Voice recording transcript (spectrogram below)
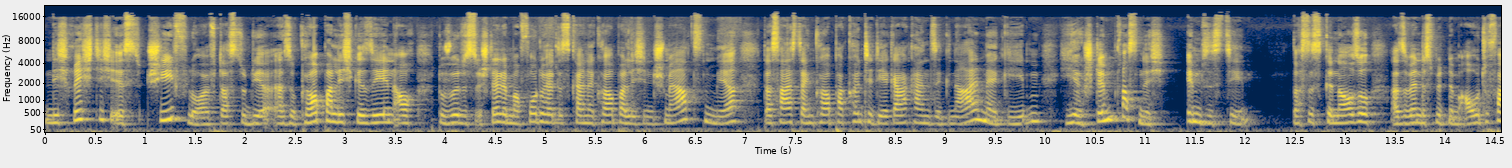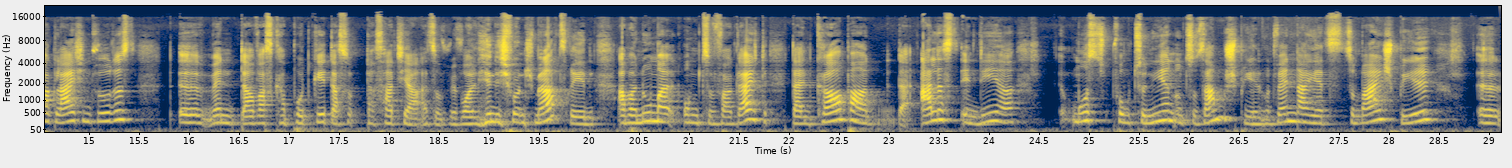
nicht richtig ist, schief läuft, dass du dir, also körperlich gesehen auch, du würdest, stell dir mal vor, du hättest keine körperlichen Schmerzen mehr. Das heißt, dein Körper könnte dir gar kein Signal mehr geben, hier stimmt was nicht im System. Das ist genauso, also wenn du es mit einem Auto vergleichen würdest, äh, wenn da was kaputt geht, das, das hat ja, also wir wollen hier nicht von Schmerz reden, aber nur mal um zu vergleichen, dein Körper, alles in dir muss funktionieren und zusammenspielen. Und wenn da jetzt zum Beispiel äh,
